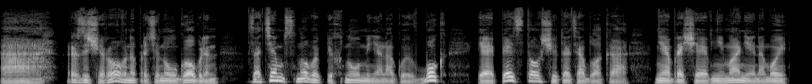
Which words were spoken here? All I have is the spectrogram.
«А, разочарованно протянул гоблин, затем снова пихнул меня ногой в бок и опять стал считать облака, не обращая внимания на мой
